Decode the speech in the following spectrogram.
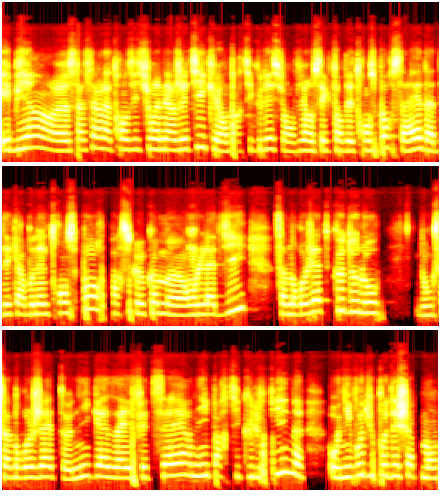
Eh bien, euh, ça sert la transition énergétique, en particulier si on vient au secteur des transports, ça aide à décarboner le transport parce que, comme euh, on l'a dit, ça ne rejette que de l'eau. Donc, ça ne rejette ni gaz à effet de serre, ni particules fines au niveau du pot d'échappement.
